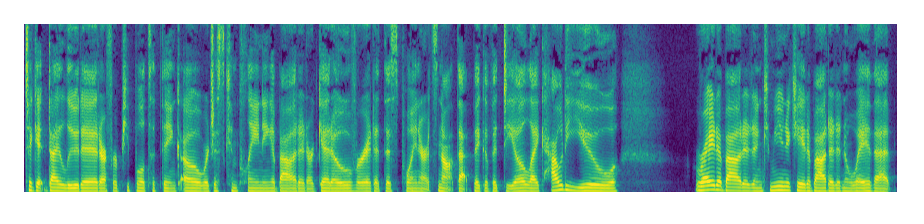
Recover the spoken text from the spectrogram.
to get diluted or for people to think, oh, we're just complaining about it or get over it at this point or it's not that big of a deal? Like, how do you write about it and communicate about it in a way that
